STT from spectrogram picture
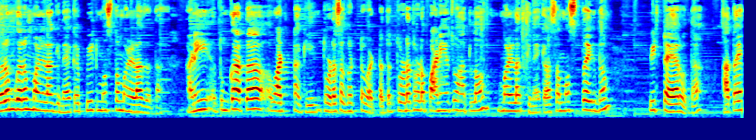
गरम गरम मळला की नाही काय पीठ मस्त मळला जाता. आणि तुमका आता वाटता की थोडासा घट्ट वाटता तर थोडा थोडा पाण्याचो हात लावून मळलात की नाही का असा मस्त एकदम पीठ तयार होता. आता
